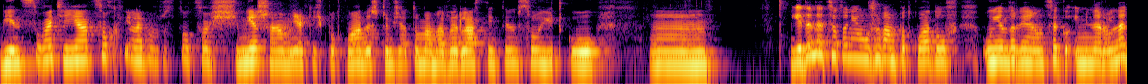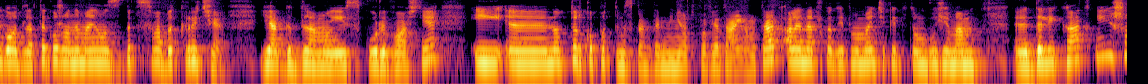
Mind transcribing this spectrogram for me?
więc słuchajcie, ja co chwilę po prostu coś mieszam, jakieś podkłady z czymś, a to mam Everlasting ten w słoiczku, mm, Jedyne co to nie używam podkładów ujędrniającego i mineralnego, dlatego że one mają zbyt słabe krycie, jak dla mojej skóry właśnie i yy, no tylko pod tym względem mi nie odpowiadają, tak? Ale na przykład w momencie, kiedy tą buzię mam yy, delikatniejszą,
